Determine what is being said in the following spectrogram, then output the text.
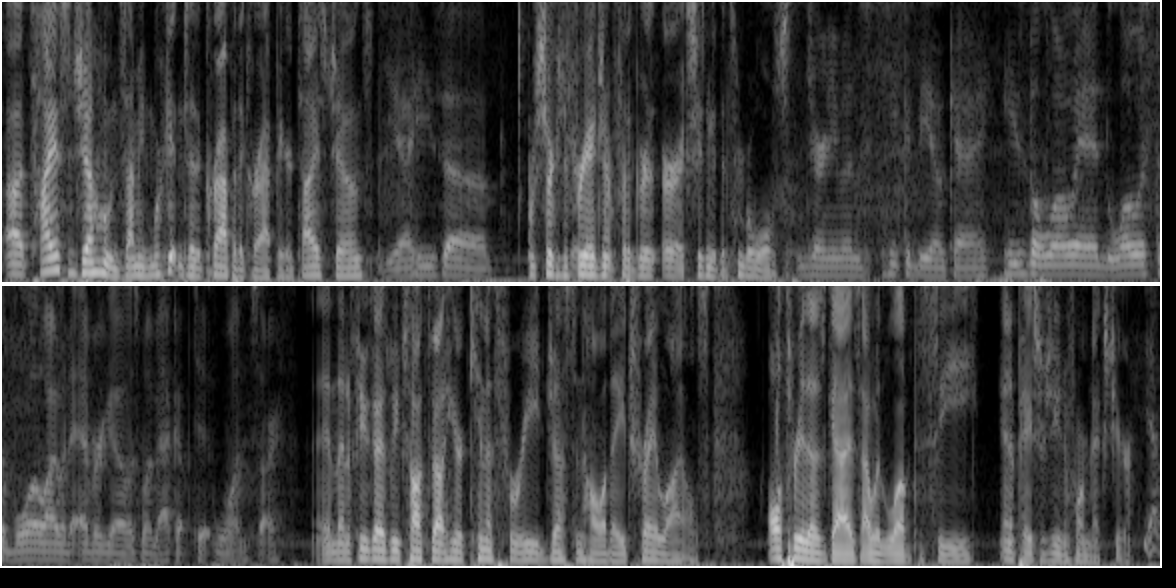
Uh, Tyus Jones. I mean, we're getting to the crap of the crap here. Tyus Jones, Yeah, he's a restricted free agent for the Grizz, or excuse me, the Timberwolves. journeyman. He could be okay. He's the low end, lowest of low I would ever go as my backup to one. Sorry. And then a few guys we've talked about here: Kenneth Faried, Justin Holiday, Trey Lyles. All three of those guys, I would love to see in a Pacers uniform next year. Yeah,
